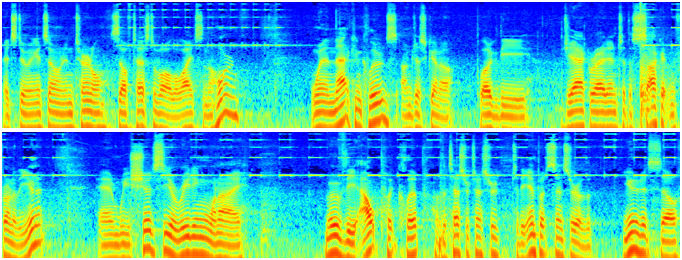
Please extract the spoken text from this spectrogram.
it's doing its own internal self-test of all the lights in the horn. When that concludes, I'm just gonna plug the jack right into the socket in front of the unit. And we should see a reading when I move the output clip of the tester tester to the input sensor of the unit itself.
